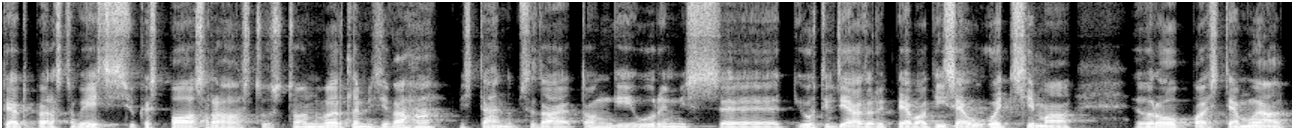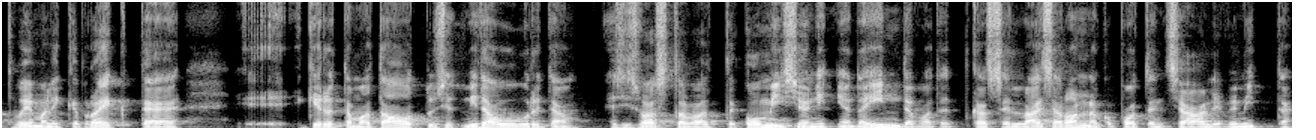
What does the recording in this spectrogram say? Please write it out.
teadupärast nagu Eestis sihukest baasrahastust on võrdlemisi vähe, mis tähendab seda, et ongi uurimis, juhtivteadurid peavad ise otsima Euroopast ja mujalt võimalikke projekte. kirjutama taotlusi, et mida uurida ja siis vastavad komisjonid nii-öelda hindavad, et kas sellel asjal on nagu potentsiaali või mitte.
